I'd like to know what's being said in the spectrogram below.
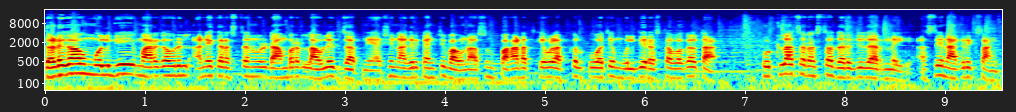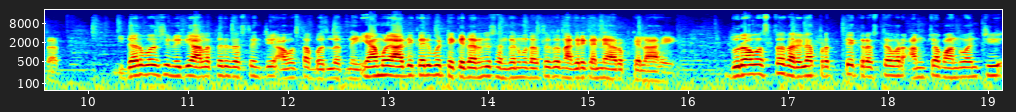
दडगाव मुलगी मार्गावरील अनेक रस्त्यांवर डांबर लावलेच जात नाही अशी नागरिकांची भावना असून पहाडात केवळ अक्कलकुवा ते मुलगी रस्ता वगळता कुठलाच रस्ता दर्जेदार नाही असे नागरिक सांगतात. दरवर्षी निधी आला तरी रस्त्यांची अवस्था बदलत नाही यामुळे अधिकारी व ठेकेदारांचे संगनमत असल्याचा नागरिकांनी आरोप केला आहे. दुरावस्था झालेल्या प्रत्येक रस्त्यावर आमच्या बांधवांची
